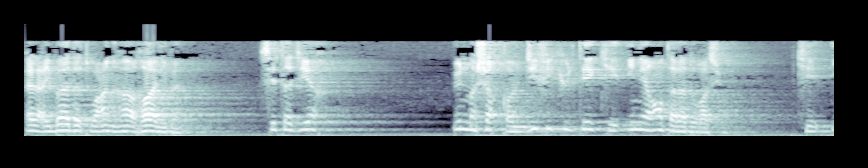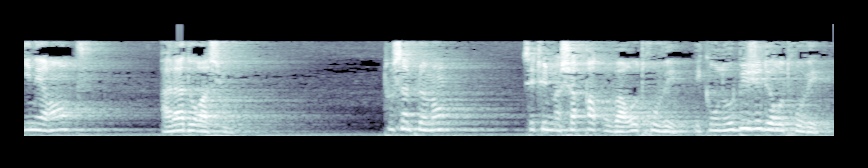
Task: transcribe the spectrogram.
al-ibadatu anha ghaliban. C'est-à-dire une mashaqqa, une difficulté qui est inhérente à l'adoration. Qui est inhérente à l'adoration. Tout simplement, c'est une mashaqqa qu'on va retrouver et qu'on est obligé de retrouver.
